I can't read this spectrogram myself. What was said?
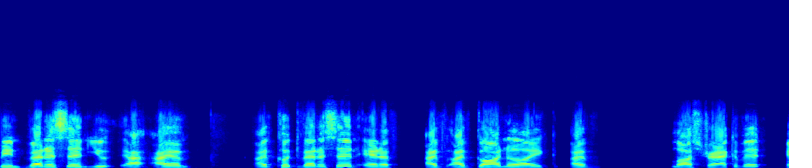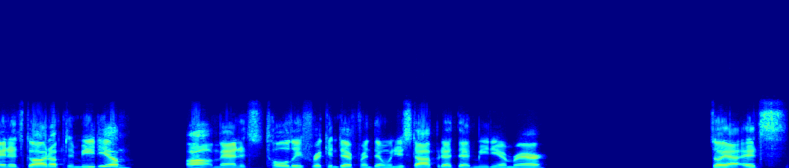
I mean, venison. You, I, I am, I've cooked venison, and I've, I've, I've gone to like, I've lost track of it, and it's gone up to medium. Oh man, it's totally freaking different than when you stop it at that medium rare. So yeah, it's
